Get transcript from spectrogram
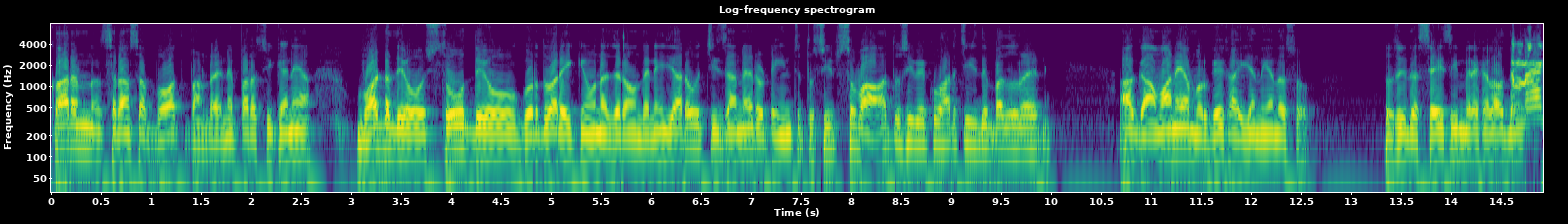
ਕਾਰਨ ਸਰਾਂ ਸਭ ਬਹੁਤ ਬਣ ਰਹੇ ਨੇ ਪਰ ਅਸੀਂ ਕਹਿੰਦੇ ਆ ਵੱਢ ਦਿਓ ਸੋਧ ਦਿਓ ਗੁਰਦੁਆਰੇ ਕਿਉਂ ਨਜ਼ਰ ਆਉਂਦੇ ਨੇ? ਯਾਰ ਉਹ ਚੀਜ਼ਾਂ ਨੇ ਰੁਟੀਨ 'ਚ ਤੁਸੀਂ ਸੁਭਾਅ ਤੁਸੀਂ ਵੇਖੋ ਹਰ ਚੀਜ਼ ਦੇ ਬਦਲ ਰਹੇ ਨੇ। ਆ ਗਾਵਾਂ ਨੇ ਆ ਮੁਰਗੇ ਖਾਈ ਜਾਂਦੀਆਂ ਦੱਸੋ। ਤੁਸੀਂ ਦੱਸਿਆ ਸੀ ਮੇਰੇ ਖਿਆਲ ਉਹਦੇ ਮੈਂ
